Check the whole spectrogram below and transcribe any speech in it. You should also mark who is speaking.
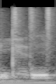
Speaker 1: Your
